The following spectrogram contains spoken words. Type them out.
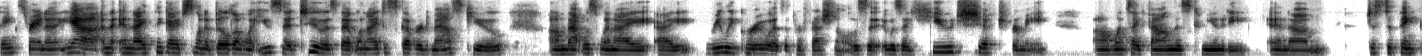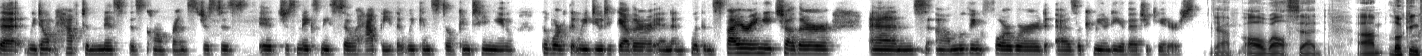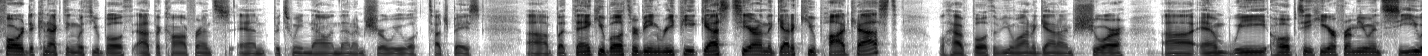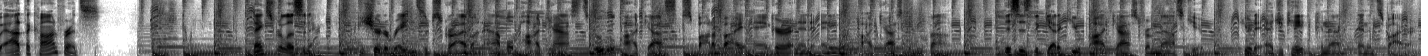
Thanks, Raina. Yeah, and, and I think I just want to build on what you said too. Is that when I discovered MassCUE, um, that was when I I really grew as a professional. It was a, it was a huge shift for me um, once I found this community, and um, just to think that we don't have to miss this conference just as it just makes me so happy that we can still continue the work that we do together and, and with inspiring each other and uh, moving forward as a community of educators. Yeah all well said. Um, looking forward to connecting with you both at the conference and between now and then i'm sure we will touch base. Uh, but thank you both for being repeat guests here on the get a q podcast. We'll have both of you on again i'm sure uh, and we hope to hear from you and see you at the conference. Thanks for listening. Be sure to rate and subscribe on Apple Podcasts, Google Podcasts, Spotify, Anchor, and anywhere podcasts can be found. This is the Get a Q podcast from MassCUE, here to educate, connect, and inspire.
